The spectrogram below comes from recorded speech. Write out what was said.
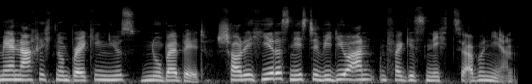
Mehr Nachrichten und Breaking News nur bei Bild. Schau dir hier das nächste Video an und vergiss nicht zu abonnieren.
